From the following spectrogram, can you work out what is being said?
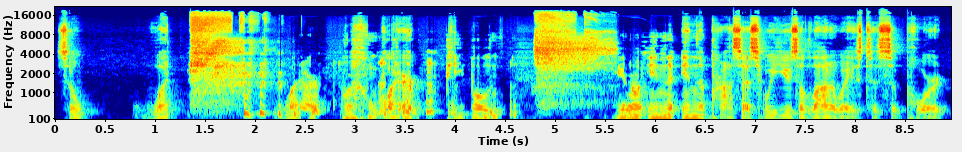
so what what are what are people you know in the in the process we use a lot of ways to support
